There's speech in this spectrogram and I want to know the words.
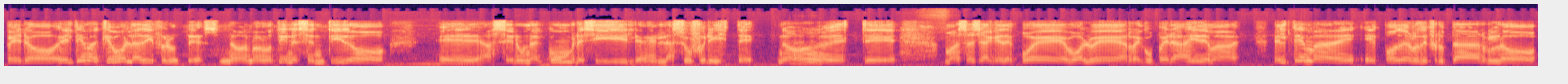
Pero el tema es que vos la disfrutes, no, no, no tiene sentido eh, hacer una cumbre si la sufriste, ¿no? Este, más allá que después volvés, recuperás y demás. El tema es poder disfrutarlo,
